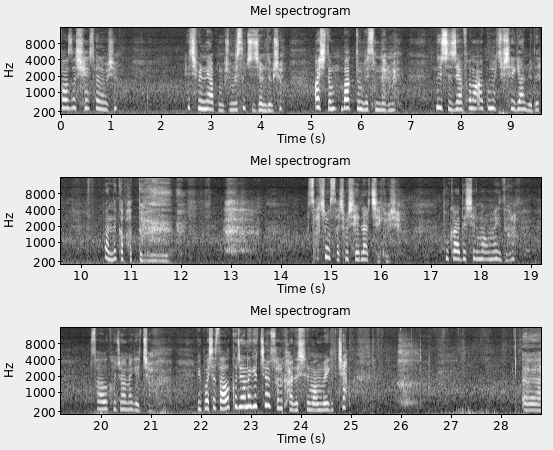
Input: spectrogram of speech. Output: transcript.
fazla şey söylemişim. Hiçbirini yapmamışım. Resim çizeceğim demişim. Açtım, baktım resimlerime. Ne çizeceğim falan aklıma hiçbir şey gelmedi. Ben de kapattım. saçma saçma şeyler çekmişim. Bu kardeşlerimi almaya gidiyorum. Sağlık ocağına geçeceğim. İlk başta sağlık ocağına geçeceğim. Sonra kardeşlerimi almaya gideceğim. Ee,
